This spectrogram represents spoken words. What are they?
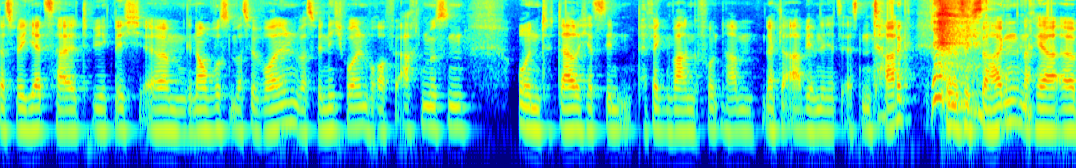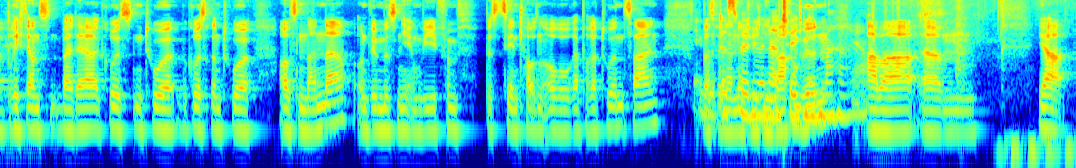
dass wir jetzt halt wirklich ähm, genau wussten, was wir wollen, was wir nicht wollen, worauf wir achten müssen. und dadurch jetzt den perfekten Wagen gefunden haben. Na klar, wir haben den jetzt erst einen Tag, kann ich nicht sagen. Nachher äh, bricht er uns bei der größten Tour, größeren Tour auseinander und wir müssen hier irgendwie 5.000 bis 10.000 Euro Reparaturen zahlen, ja, was gut, wir dann natürlich, wir nicht natürlich machen würden. Nicht machen, ja. Aber ähm, ja,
